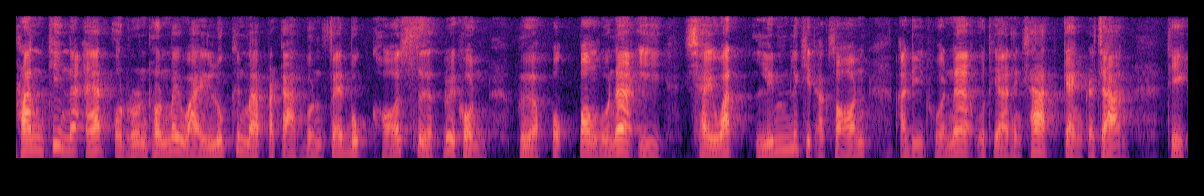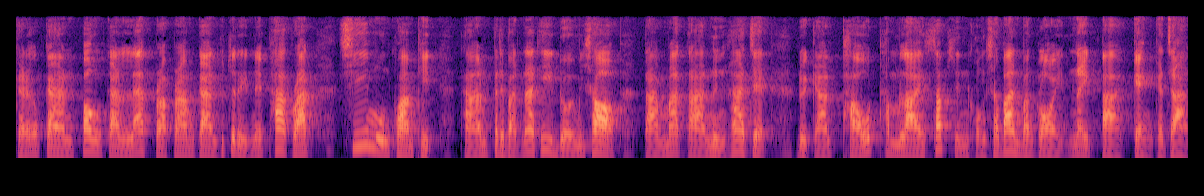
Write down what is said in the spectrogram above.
พลันที่น้าแอดอดรนทนไม่ไหวลุกขึ้นมาประกาศบน Facebook ขอเสือกด้วยคน พื่อปกป้องหัวหน้าอี ชัยวัฒน์ลิ้มลิขิตอักษร อดีตหัวหน้าอุทยานแห่งชาติแก่งกระจาน ที่คณะกรรมการป้องกันและปราบปรามการทุจริตในภาครัฐ ชี้มูลความผิด ฐานปฏิบัติหน้าที่โดยมิชอบตามมาตรา 157 โดยการเผาทำลายทรัพย์สินของชาวบ้านบางกลอยในป่าแก่งกระจาน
